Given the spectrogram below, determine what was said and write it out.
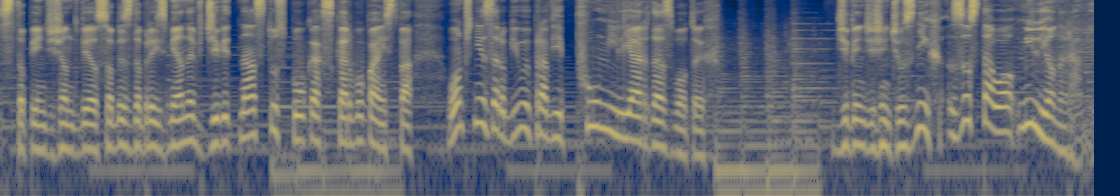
152 osoby z dobrej zmiany w 19 spółkach Skarbu Państwa łącznie zarobiły prawie pół miliarda złotych. 90 z nich zostało milionerami.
